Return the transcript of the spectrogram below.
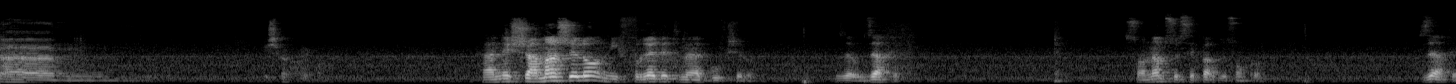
אה, יש לך מה הנשמה שלו נפרדת מהגוף שלו. זהו, זה החטא. Son âme se sépare de son corps. זה החטא.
